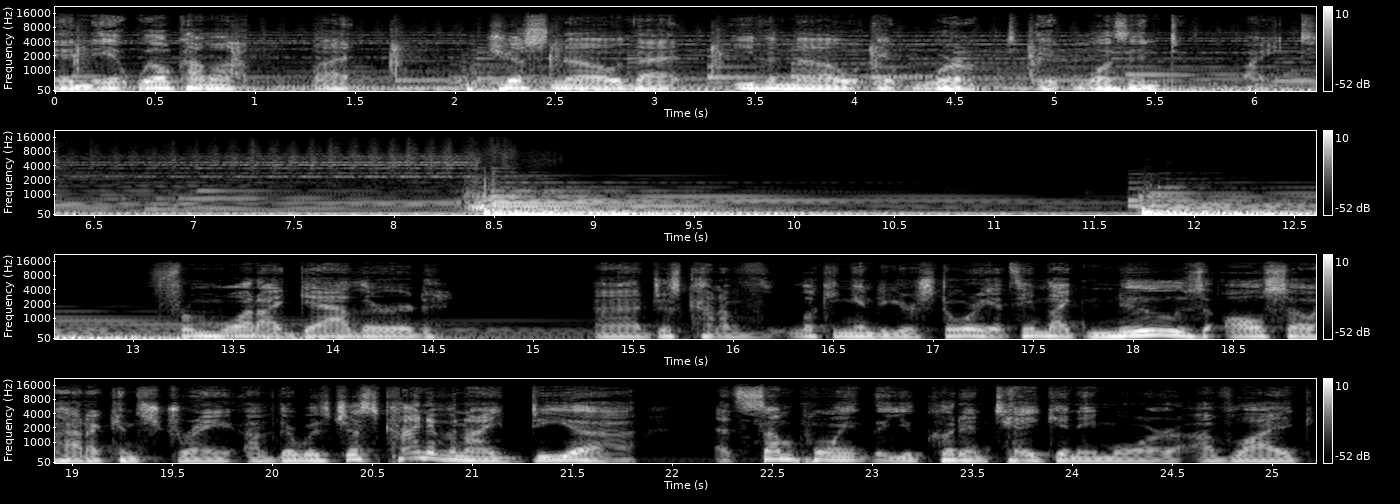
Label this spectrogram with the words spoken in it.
and it will come up, but just know that even though it worked, it wasn't right. From what I gathered, uh, just kind of looking into your story, it seemed like news also had a constraint of there was just kind of an idea at some point that you couldn't take anymore of like,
